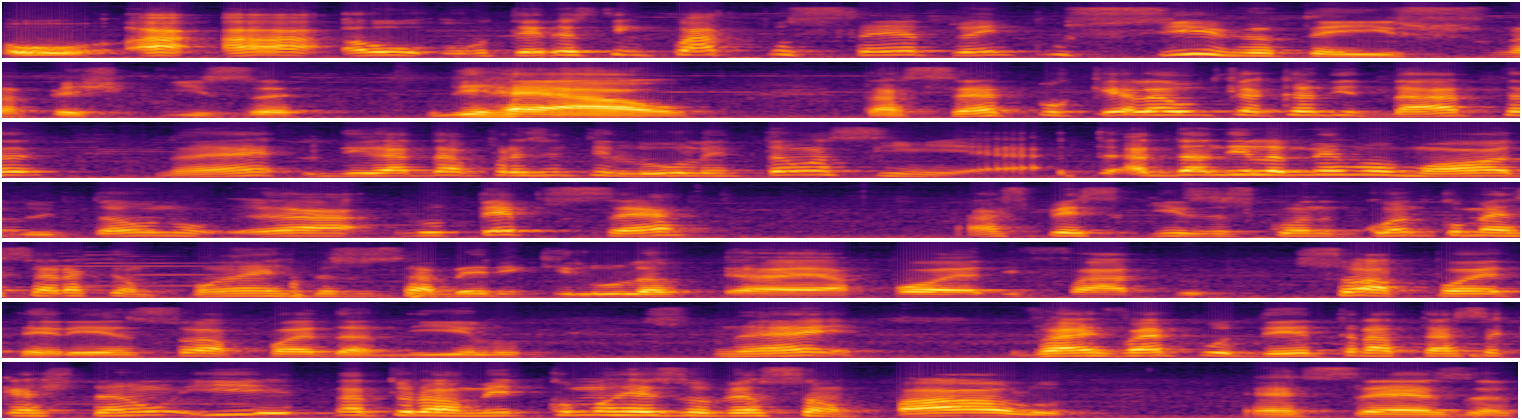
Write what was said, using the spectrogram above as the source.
o, a, a, o, o Tereza tem 4%, é impossível ter isso na pesquisa de real, tá certo? Porque ela é a única candidata né, ligada ao presidente Lula. Então, assim, a Danila mesmo modo. Então, no, a, no tempo certo, as pesquisas, quando, quando começar a campanha, as pessoas saberem que Lula é, apoia de fato, só apoia Tereza, só apoia Danilo, né? Vai, vai poder tratar essa questão e, naturalmente, como resolveu São Paulo, é, César,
